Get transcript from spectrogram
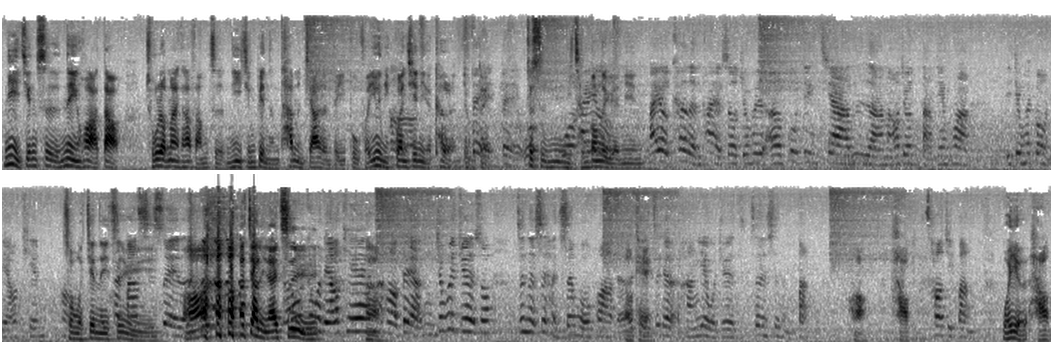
你已经是内化到。除了卖他房子，你已经变成他们家人的一部分，因为你关心你的客人，对不？对，这是你成功的原因。还有，客人，他有时候就会呃固定假日啊，然后就打电话，一定会跟我聊天。说我见了一只鱼，十岁了，哦、叫你来吃鱼，跟我聊天。哦、嗯，对啊，你就会觉得说，真的是很生活化的。OK，这个行业我觉得真的是很棒。好，好，超级棒。我有好，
